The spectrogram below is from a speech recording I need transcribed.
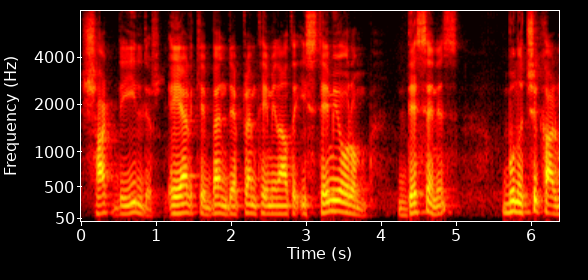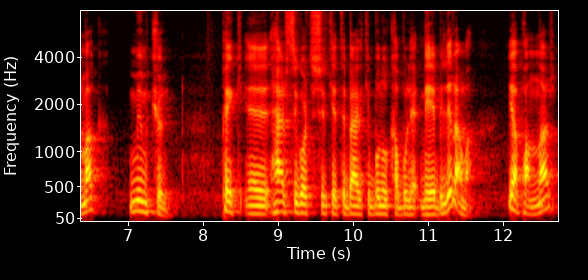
şart değildir. Eğer ki ben deprem teminatı istemiyorum deseniz bunu çıkarmak mümkün. Pek e, her sigorta şirketi belki bunu kabul etmeyebilir ama yapanlar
